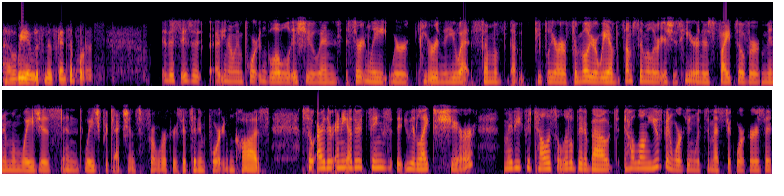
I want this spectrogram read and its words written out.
a way listeners can support us. This is a you know important global issue, and certainly we're here in the U.S. Some of the people here are familiar. We have some similar issues here, and there's fights over minimum wages and wage protections for workers. It's an important cause. So, are there any other things that you would like to share? Maybe you could tell us a little bit about how long you've been working with domestic workers, and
